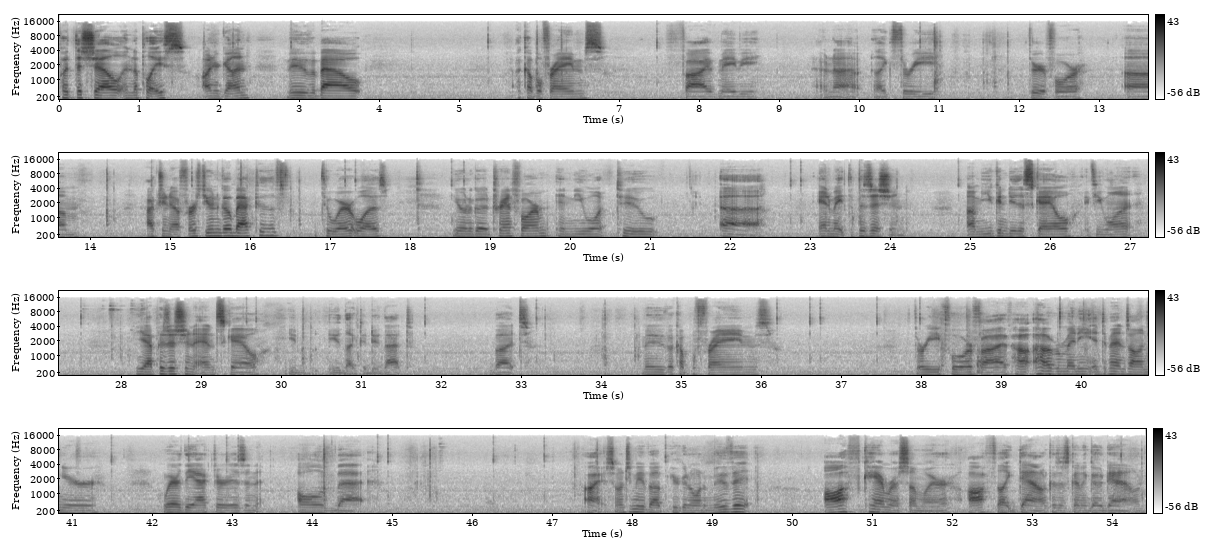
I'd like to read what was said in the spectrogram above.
put the shell into place on your gun, move about a couple frames, five maybe, I don't know, like three, three or four. Um, actually, no. First, you want to go back to the to where it was you want to go to transform and you want to uh, animate the position. Um, you can do the scale if you want. Yeah, position and scale. You'd you'd like to do that, but move a couple frames. Three, four, five, how, however many. It depends on your where the actor is and all of that. Alright, so once you move up, you're going to want to move it off camera somewhere, off like down, because it's going to go down.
